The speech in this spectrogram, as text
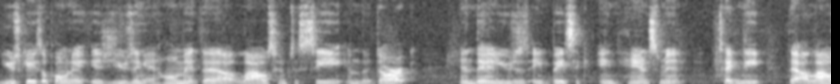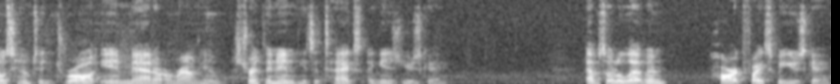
Yusuke's opponent is using a helmet that allows him to see in the dark and then uses a basic enhancement technique that allows him to draw in matter around him, strengthening his attacks against Yusuke. Episode 11 Hard fights for Yusuke.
